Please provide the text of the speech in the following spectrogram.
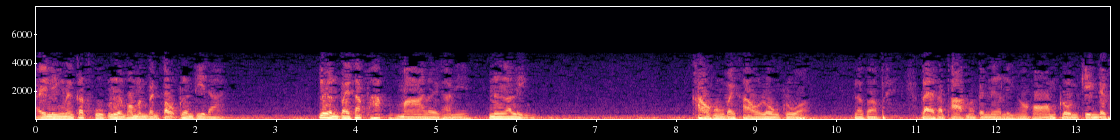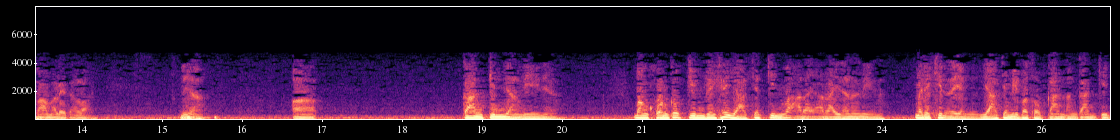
ไอ้ลิงนั้นก็ถูกเลื่อนเพราะมันเป็นโต๊ะเคลื่อนที่ได้ เลื่อนไปสักพักมาเลยค่ะนี่เนื้อลิง เข้าห้องไปเข้าโรงครัว แล้วก็แแปลสภาพมาเป็นเนื้อลิงหอมกลุ่นกินด้วยความอร่อยอร่อย เนี่ยการกินอย่างนี้เนี่ย บางคนก็กินเพียงแค่อยากจะกินว่าอะไรอะไรเท่านั้นเองนะไม่ได้คิดอะไรอย่างอื่นอยากจะมีประสบการณ์ทางการกิน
